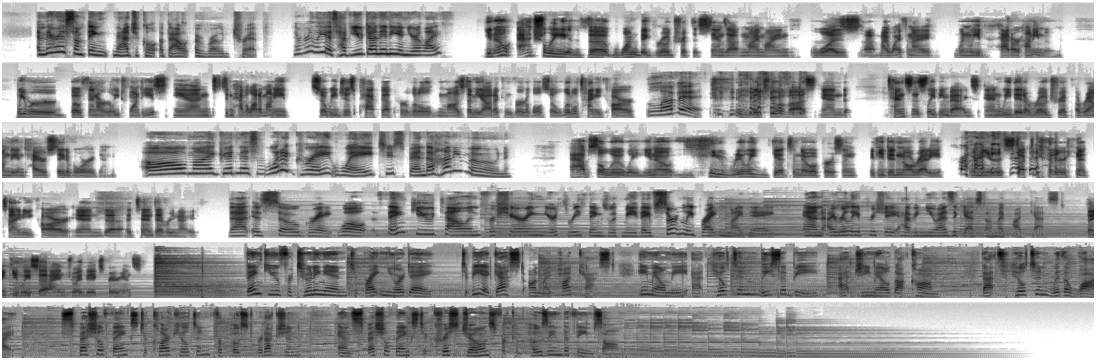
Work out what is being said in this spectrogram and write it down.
And there is something magical about a road trip. There really is. Have you done any in your life you know, actually, the one big road trip that stands out in my mind was uh, my wife and I when we had our honeymoon. We were both in our early 20s and didn't have a lot of money. So we just packed up her little Mazda Miata convertible, so little tiny car. Love it. the two of us and tents and sleeping bags. And we did a road trip around the entire state of Oregon. Oh my goodness. What a great way to spend a honeymoon. Absolutely. You know, you really get to know a person if you didn't already right. when you're stuck together in a tiny car and uh, a tent every night. That is so great. Well, thank you, Talon, for sharing your three things with me. They've certainly brightened my day, and I really appreciate having you as a guest on my podcast. Thank you, Lisa. I enjoyed the experience. Thank you for tuning in to Brighten Your Day. To be a guest on my podcast, email me at hyltonlisab at gmail.com. That's Hilton with a Y. Special thanks to Clark Hylton for post production, and special thanks to Chris Jones for composing the theme song.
